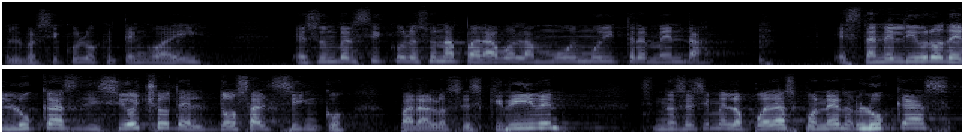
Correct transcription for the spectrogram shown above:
el versículo que tengo ahí. Es un versículo, es una parábola muy, muy tremenda. Está en el libro de Lucas 18, del 2 al 5. Para los que escriben, no sé si me lo puedas poner, Lucas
